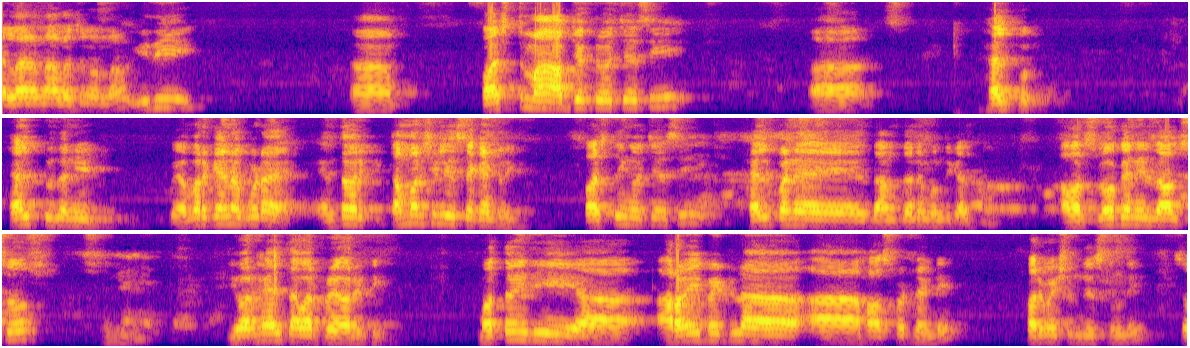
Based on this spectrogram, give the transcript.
వెళ్ళాలన్న ఆలోచన ఉన్నాం. ఇది ఫస్ట్ మా ఆబ్జెక్టివ్ వచ్చేసి help. Help to the need. ఎవరికైనా కూడా ఎంతవరకు కమర్షియల్ సెకండరీ. ఫస్ట్ థింగ్ వచ్చేసి హెల్ప్ అనే దాంతోనే ముందుకు వెళ్తున్నాం our slogan is also your health our priority. మొత్తం ఇది అరవై బెడ్ల హాస్పిటల్ అండి. పర్మిషన్ తీసుకుంది. సో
